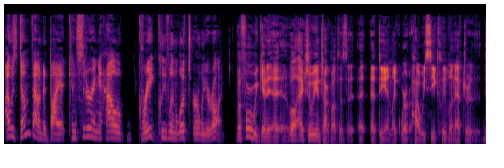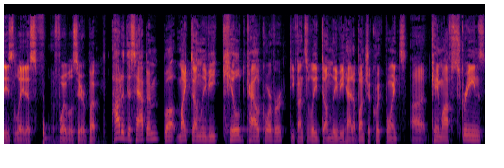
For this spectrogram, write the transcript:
I was dumbfounded by it, considering how great Cleveland looked earlier on before we get it, uh, well, actually, we can talk about this at, at, the end, like where how we see Cleveland after these latest foibles here. But how did this happen? Well, Mike Dunleavy killed Kyle Korver defensively. Dunleavy had a bunch of quick points, uh, came off screens.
